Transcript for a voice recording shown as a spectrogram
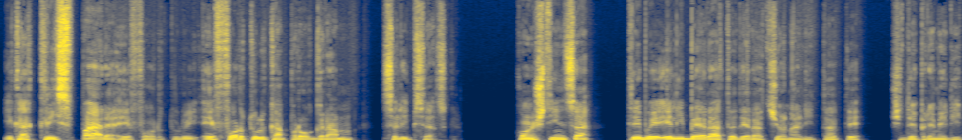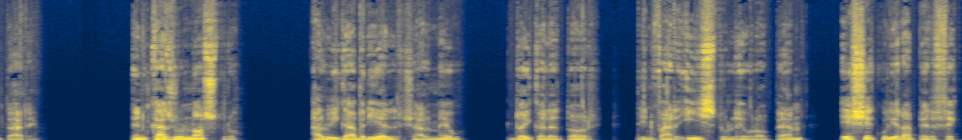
e ca crisparea efortului, efortul ca program, să lipsească. Conștiința trebuie eliberată de raționalitate și de premeditare. În cazul nostru, al lui Gabriel și al meu, doi călători din Far Eastul european, eșecul era perfect.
